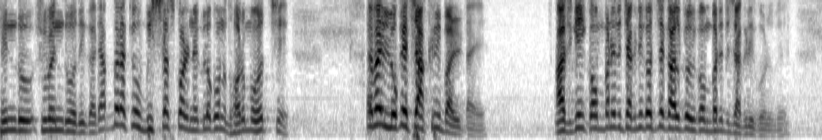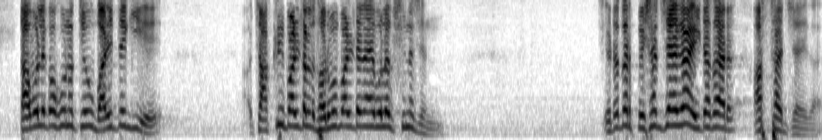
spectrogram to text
হিন্দু শুভেন্দু অধিকারী, আপনারা কেউ বিশ্বাস করেন, এগুলো কোনো ধর্ম হচ্ছে? ভাই, লোকে চাকরি পাল্টায়। আজকে এই কোম্পানিতে চাকরি করছে, কালকে ওই কোম্পানিতে চাকরি করবে। তা বলে কখনো কেউ বাড়িতে গিয়ে চাকরি পাল্টালে, ধর্ম পাল্টে নেয় বলে শুনেছেন? এটা তার পেশার জায়গা এটা তার আস্থার জায়গা।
